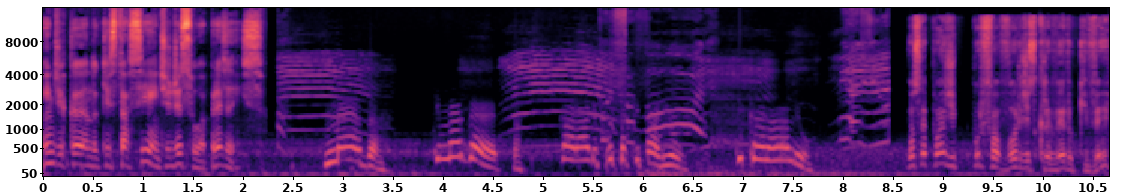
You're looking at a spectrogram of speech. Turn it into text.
indicando que está ciente de sua presença. Merda! Que merda é essa? Caralho, puta que pariu! Que caralho! Você pode, por favor, descrever o que vê?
